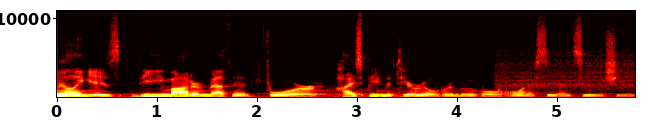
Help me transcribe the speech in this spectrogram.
milling is the modern method for high-speed material removal on a CNC machine.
